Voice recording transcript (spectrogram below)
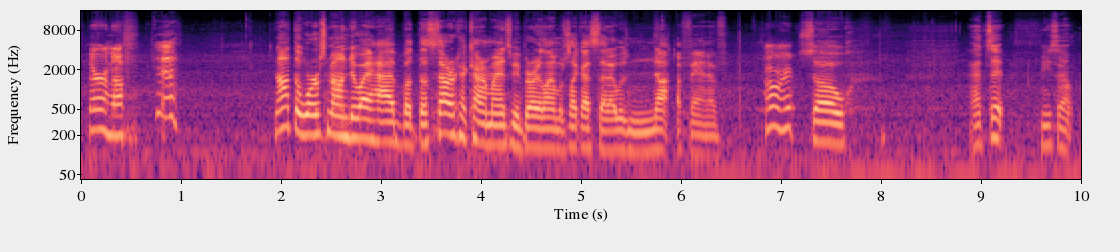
Fair enough. Eh. Not the worst Mountain Dew I had, but the sour kind of reminds me of Berry Lime, which, like I said, I was not a fan of. All right. So, that's it. Peace out.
